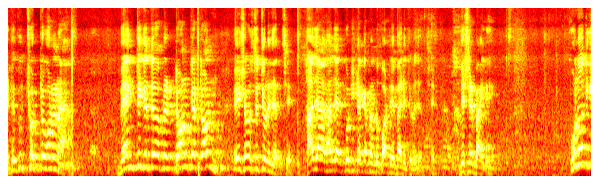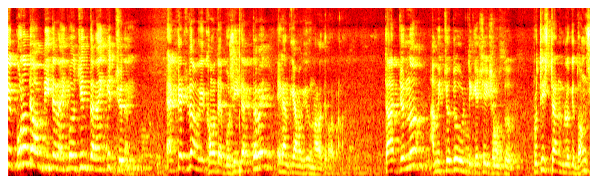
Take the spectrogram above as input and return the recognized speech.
এটা খুব ছোট্ট ঘটনা। ব্যাংক থেকে তো আপনার টনটা টন। এই সমস্ত চলে যাচ্ছে। হাজার হাজার কোটি টাকা আপনার লোপাট হয়ে বাইরে চলে যাচ্ছে, দেশের বাইরে। কোনো দিকে কোনো জবাব দিতে নাই, কোনো চিন্তা নাই, কিচ্ছু নাই। একটা শুধু আমাকে ক্ষমতায় বসেই থাকতে হবে, এখান থেকে আমাকে কেউ নড়াতে পারবে না। তার জন্য আমি চতুর্দিকে সেই সমস্ত প্রতিষ্ঠানগুলোকে ধ্বংস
